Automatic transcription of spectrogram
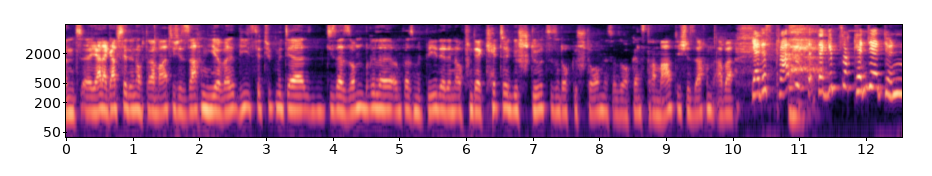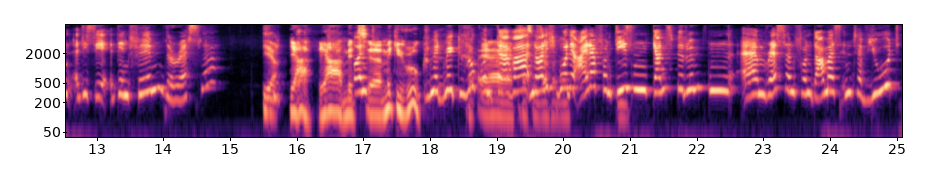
und äh, ja, da gab's ja dann noch dramatische Sachen hier, weil wie ist der Typ mit der dieser Sonnenbrille, irgendwas mit B, der dann auch von der Kette gestürzt ist und auch gestorben ist, also auch ganz dramatische Sachen, aber Ja, das Krasse ist, da gibt's doch, kennt ihr den, äh, die, Se- den Film The Wrestler? Ja. ja, ja, mit Und- äh, Mickey Rook. Mit Mick Rook. Ja, und ja, da ja, war, neulich wurde einer von diesen ganz berühmten ähm, Wrestlern von damals interviewt.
